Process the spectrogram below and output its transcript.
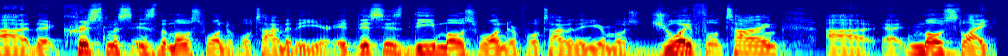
uh, that Christmas is the most wonderful time of the year. It, this is the most wonderful time of the year, most joyful time, uh, uh, most like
